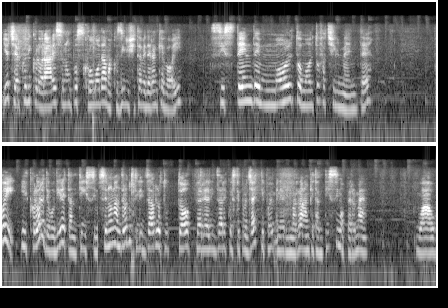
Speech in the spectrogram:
Io cerco di colorare sono un po' scomoda ma così riuscite a vedere anche voi. Si stende molto molto facilmente poi il colore devo dire tantissimo, se non andrò ad utilizzarlo tutto per realizzare questi progetti poi me ne rimarrà anche tantissimo per me. Wow,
